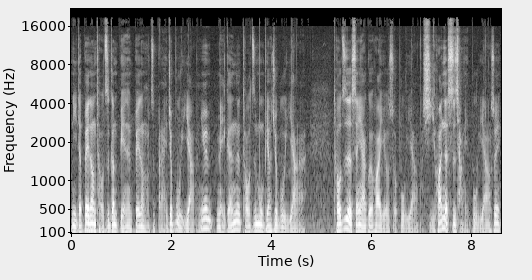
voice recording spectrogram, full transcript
你的被动投资跟别人的被动投资本来就不一样，因为每个人的投资目标就不一样啊，投资的生涯规划也有所不一样，喜欢的市场也不一样，所以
